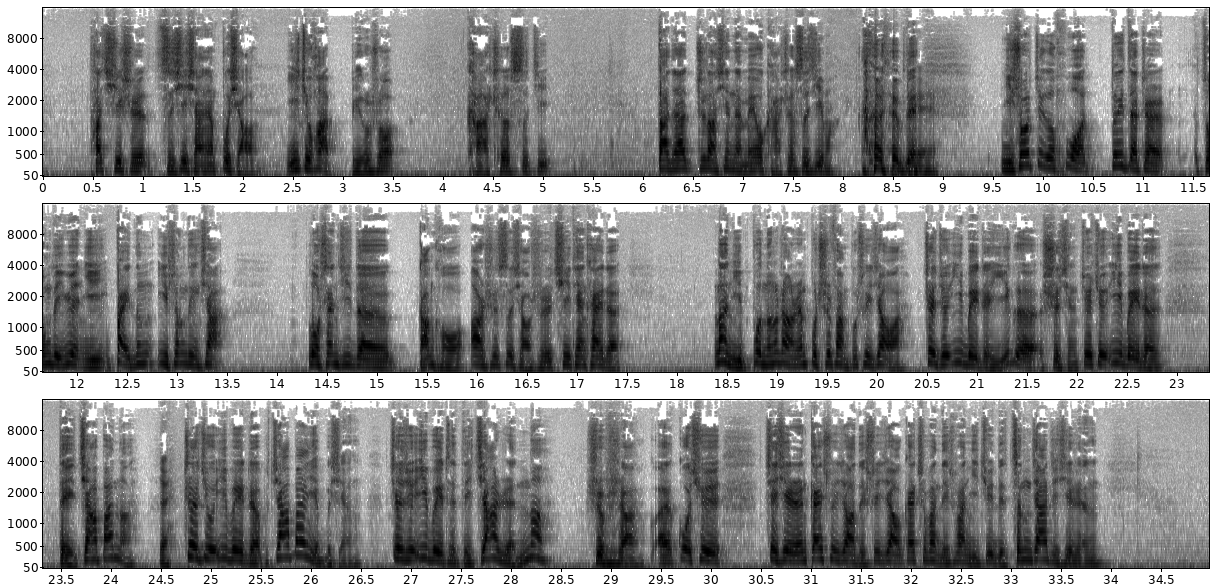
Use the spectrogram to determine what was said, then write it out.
它其实仔细想想不小。一句话，比如说卡车司机，大家知道现在没有卡车司机嘛？对不对？对。你说这个货堆在这儿，总得运。你拜登一声令下。洛杉矶的港口二十四小时七天开着，那你不能让人不吃饭不睡觉啊！这就意味着一个事情，这就意味着得加班呐。对，这就意味着加班也不行，这就意味着得加人呢，是不是啊？呃，过去这些人该睡觉得睡觉，该吃饭得吃饭，你就得增加这些人。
